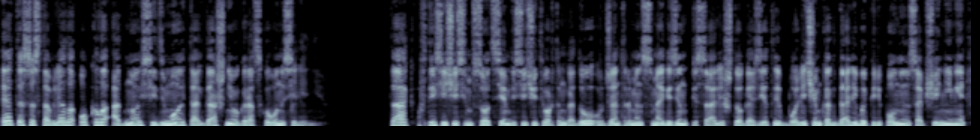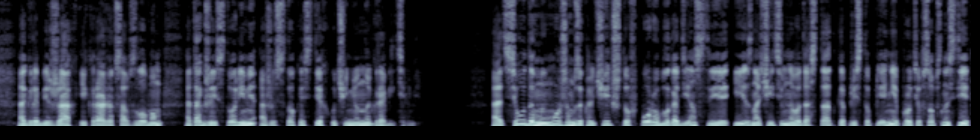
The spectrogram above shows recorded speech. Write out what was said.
Это составляло около 1 седьмой тогдашнего городского населения. Так, в 1774 году в Gentleman's Magazine писали, что газеты более чем когда-либо переполнены сообщениями о грабежах и кражах со взломом, а также историями о жестокостях, учиненных грабителями. Отсюда мы можем заключить, что в пору благоденствия и значительного достатка преступления против собственности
